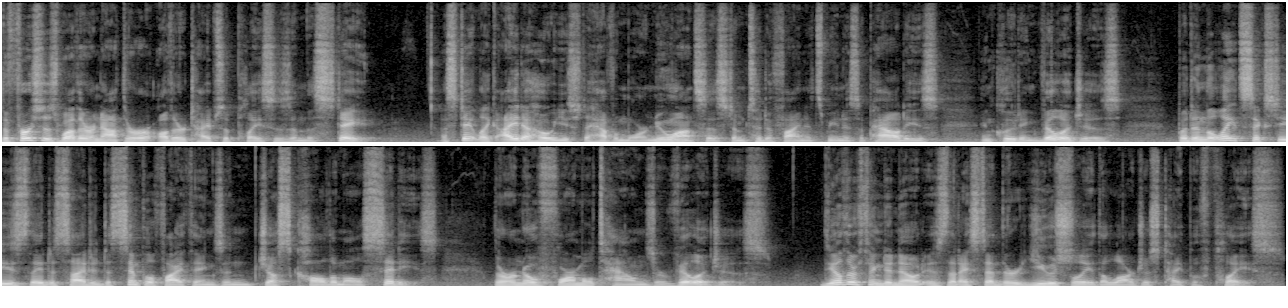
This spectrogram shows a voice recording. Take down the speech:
The first is whether or not there are other types of places in the state. A state like Idaho used to have a more nuanced system to define its municipalities, including villages, but in the late 60s they decided to simplify things and just call them all cities. There are no formal towns or villages. The other thing to note is that I said they're usually the largest type of place.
